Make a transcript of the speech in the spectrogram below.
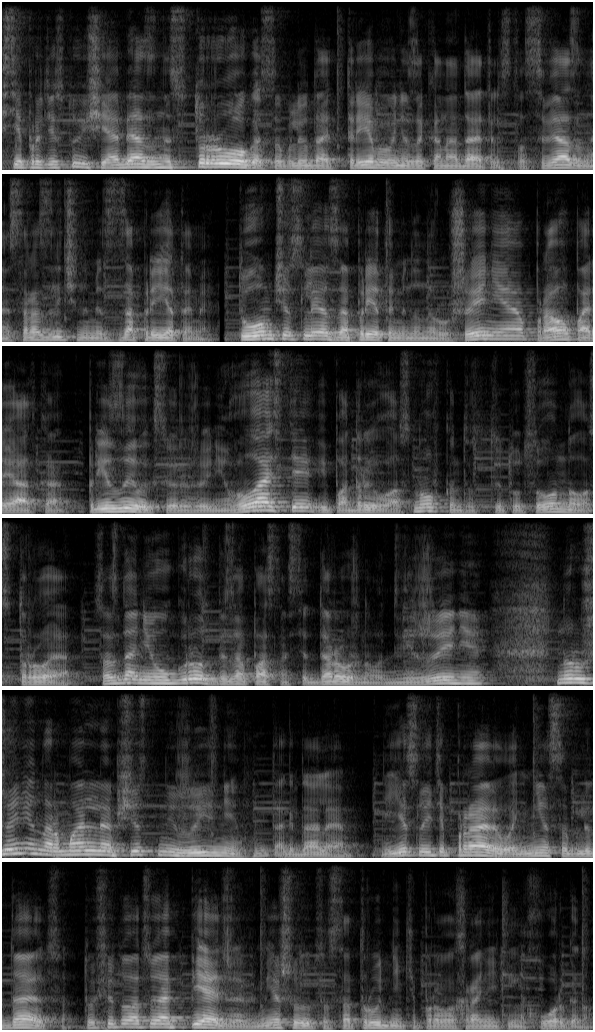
все протестующие обязаны строго соблюдать требования законодательства, связанные с различными запретами, в том числе запретами на нарушение правопорядка, призывы к свержению власти и подрыву основ конституционного строя, создание угроз безопасности дорожного движения, нарушение нормальной общественной жизни и так далее. И если эти правила не соблюдаются, то в ситуацию опять же вмешиваются сотрудники правоохранительных органов,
